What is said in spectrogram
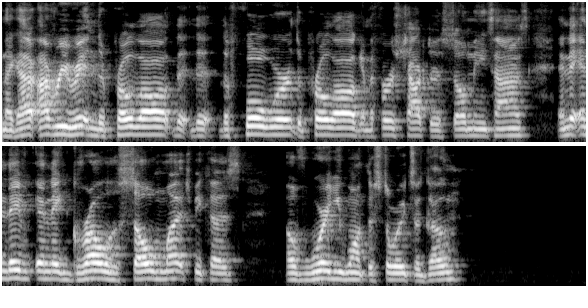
Like I, have rewritten the prologue, the, the the forward, the prologue, and the first chapter so many times, and they, and they and they grow so much because of where you want the story to go.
